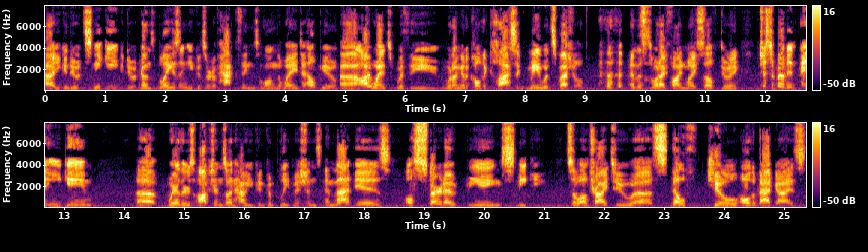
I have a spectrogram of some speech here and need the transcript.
Uh, you can do it sneaky, you can do it guns blazing, you could sort of hack things along the way to help you. Uh, I went with the, what I'm going to call the classic Maywood special, and this is what I find myself doing just about in any game uh, where there's options on how you can complete missions, and that is I'll start out being sneaky. So I'll try to uh, stealth kill all the bad guys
